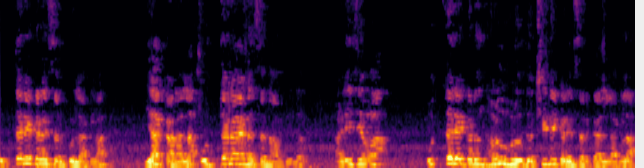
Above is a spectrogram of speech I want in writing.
उत्तरेकडे सरकू लागला या काळाला उत्तरायण असं नाव दिलं. आणि जेव्हा उत्तरेकडून हळूहळू दक्षिणेकडे सरकायला लागला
